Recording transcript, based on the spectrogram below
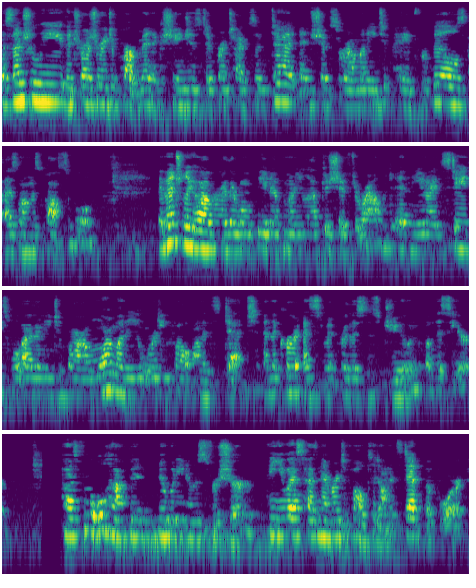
Essentially, the Treasury Department exchanges different types of debt and shifts around money to pay for bills as long as possible. Eventually, however, there won't be enough money left to shift around, and the United States will either need to borrow more money or default on its debt, and the current estimate for this is June of this year. As for what will happen, nobody knows for sure. The US has never defaulted on its debt before.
